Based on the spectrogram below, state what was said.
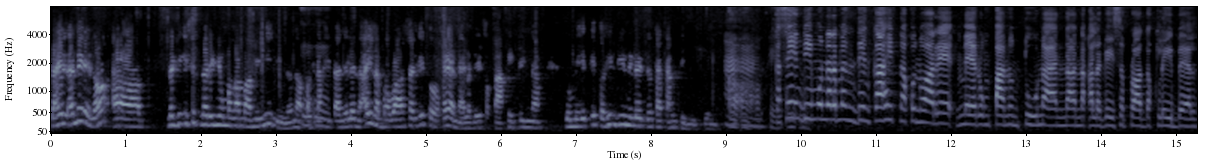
dahil ano eh, no, ah, nag-iisip na rin yung mga mamimili, no, na pag nakita nila na, ay, nabawasan ito, kaya nalagay sa packaging na lumiit ito, hindi nila ito tatangkilikin. Oo, Mm-mm. okay. Kasi hindi mo na naman din, kahit na kunwari merong panuntunan na nakalagay sa product label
